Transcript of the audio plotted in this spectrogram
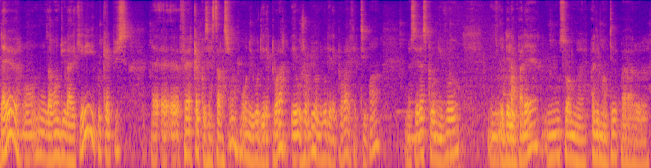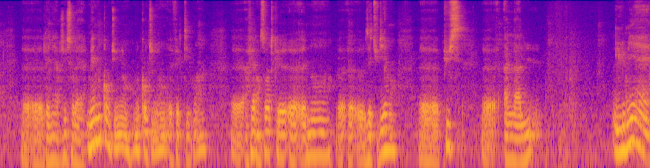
d'ailleurs, nous avons dû la requérir pour qu'elle puisse euh, euh, faire quelques installations au niveau du rectorat. Et aujourd'hui, au niveau du rectorat, effectivement, ne serait-ce qu'au niveau des lampadaires, nous sommes alimentés par l'énergie solaire. Mais nous continuons, nous continuons effectivement à faire en sorte que nos étudiants puissent, à la lumière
